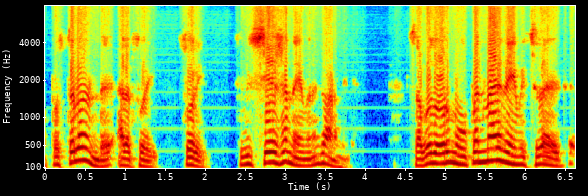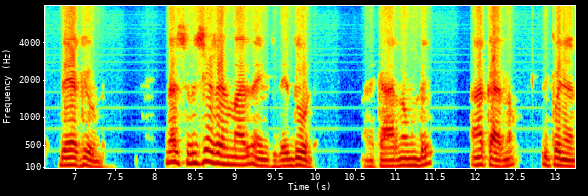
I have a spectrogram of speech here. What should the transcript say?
അപ്പസ്തലുണ്ട് അല്ല സോറി സോറി സുവിശേഷ നിയമനം കാണുന്നില്ല. സഭ തോറും മൂപ്പന്മാരെ നിയമിച്ചതായിട്ട് രേഖയുണ്ട്. എന്നാൽ സുവിശേഷന്മാരെ നിയമിച്ചില്ല എന്തുകൊണ്ട്? അതിന് കാരണമുണ്ട്. ആ കാരണം ഇപ്പോൾ ഞാൻ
